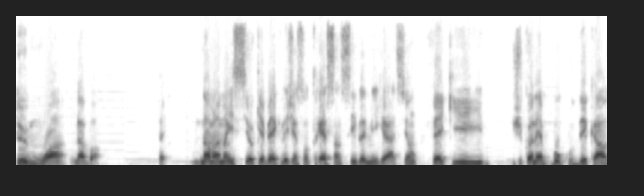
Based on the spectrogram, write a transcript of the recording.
deux mois là-bas. Normalement, ici au Québec, les gens sont très sensibles à l'immigration. Fait que je connais beaucoup de cas où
